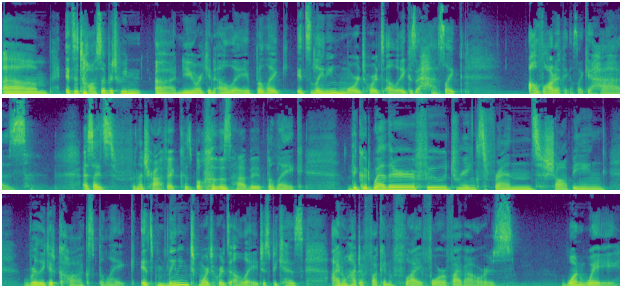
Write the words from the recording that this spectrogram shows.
Um, it's a toss up between uh, New York and LA, but like it's leaning more towards LA because it has like a lot of things. Like it has, aside from the traffic, because both of those have it, but like the good weather, food, drinks, friends, shopping, really good cocks, but like it's leaning more towards LA just because I don't have to fucking fly four or five hours one way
